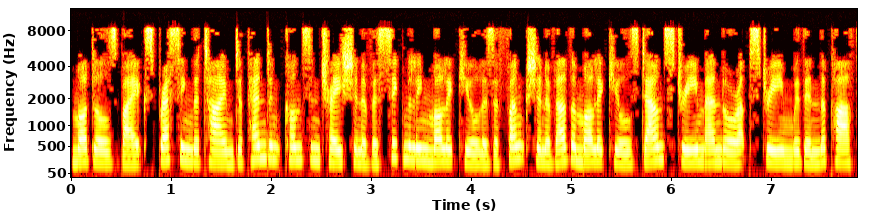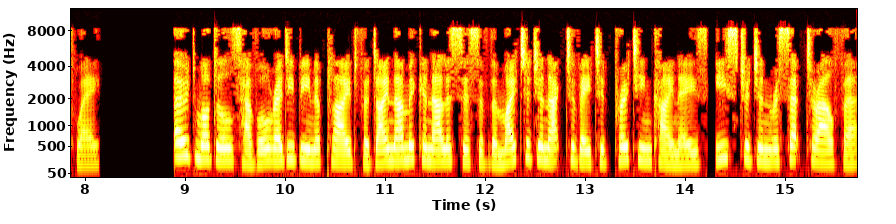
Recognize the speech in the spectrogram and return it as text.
models by expressing the time-dependent concentration of a signaling molecule as a function of other molecules downstream and or upstream within the pathway. ODE models have already been applied for dynamic analysis of the mitogen-activated protein kinase, estrogen receptor alpha,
